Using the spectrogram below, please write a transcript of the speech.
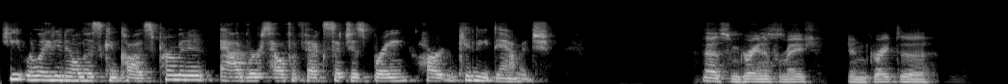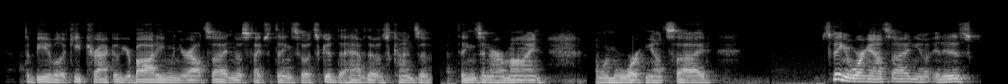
heat related illness can cause permanent adverse health effects such as brain, heart, and kidney damage. That's some great information. And great to to be able to keep track of your body when you're outside and those types of things. So it's good to have those kinds of things in our mind when we're working outside. Speaking of working outside, you know, it is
